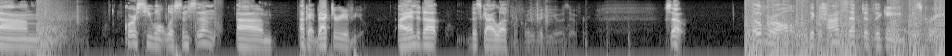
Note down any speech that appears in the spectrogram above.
Um, of course he won't listen to them. Um, okay, back to review. I ended up, this guy left before the video was over. So, overall, the concept of the game is great.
